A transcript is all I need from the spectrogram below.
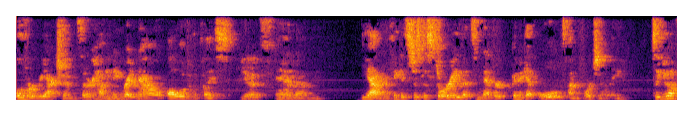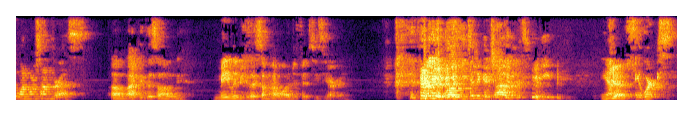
overreactions that are happening Mhm. right now all over the place. yes, And yeah. um, yeah, I think it's just a story that's never going to get old, unfortunately. So you have one more song for us. um, I picked the song mainly because I somehow wanted to fit CCR in. Brilliant. well, you did a good job. It was pretty. Yeah, Yes. it works.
